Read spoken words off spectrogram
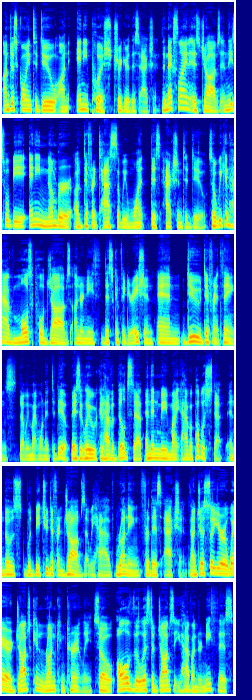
I'm just going to do on any push trigger this action. The next line is jobs, and these will be any number of different tasks that we want this action to do. So we can have multiple jobs underneath this configuration and do different things that we might want it to do. Basically, we could have a build step and then we might have a publish step, and those those would be two different jobs that we have running for this action. Now, just so you're aware, jobs can run concurrently. So all of the list of jobs that you have underneath this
